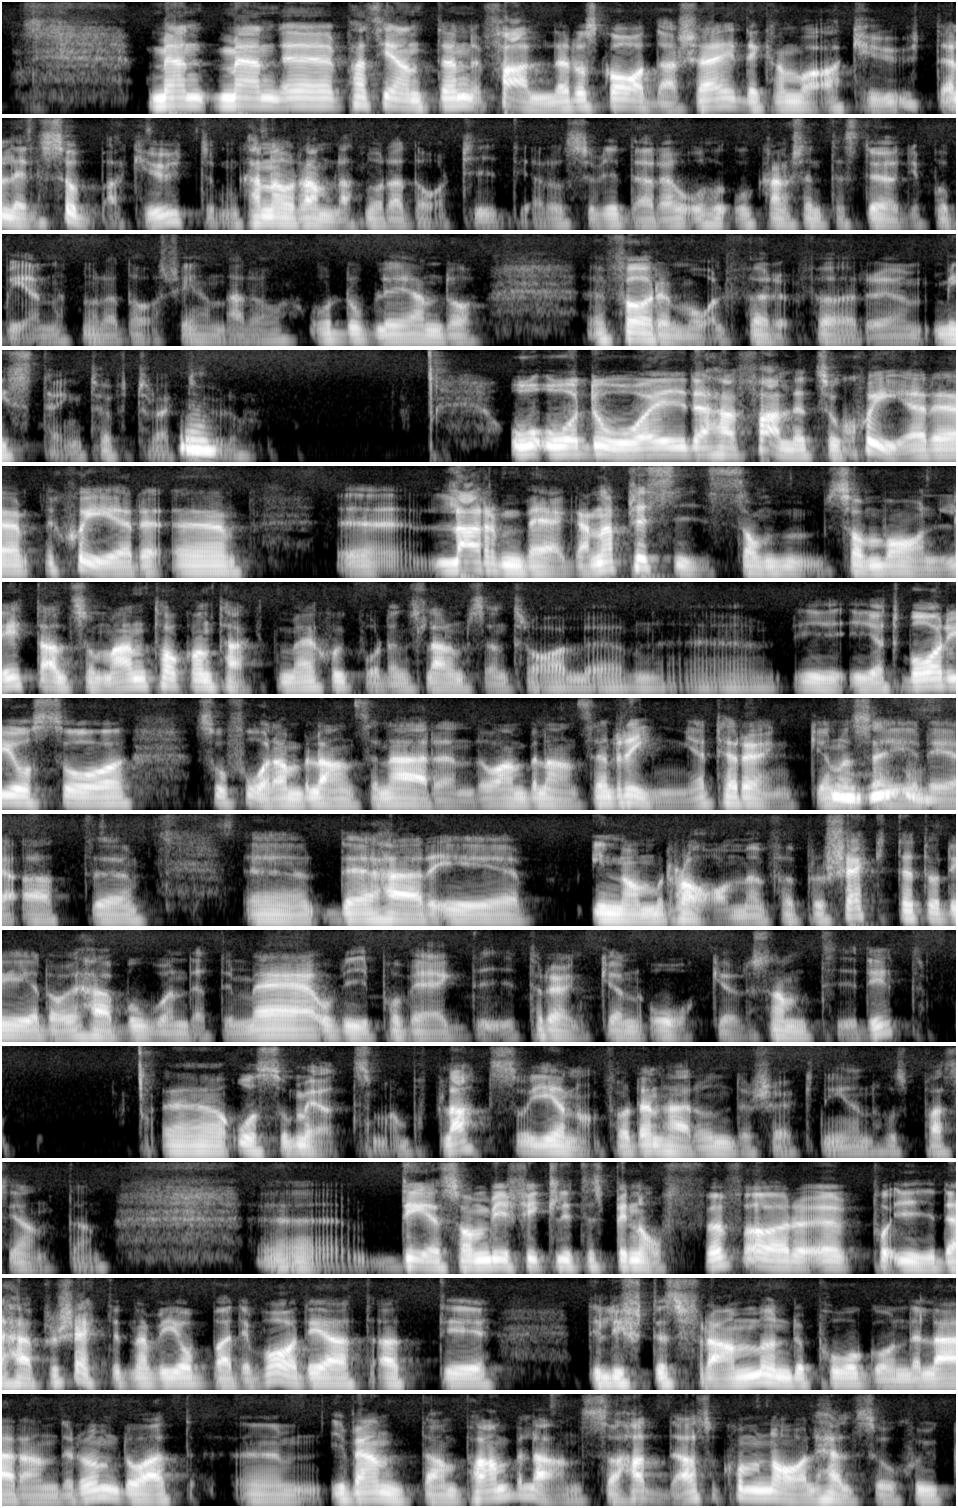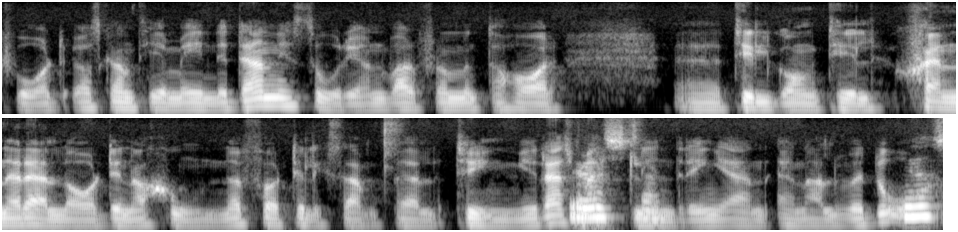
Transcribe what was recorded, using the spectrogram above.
Men, men eh, patienten faller och skadar sig. Det kan vara akut eller subakut. Man kan ha ramlat några dagar tidigare och så vidare och, och kanske inte stödjer på benet några dagar senare och, och då blir ändå föremål för, för eh, misstänkt höftfraktur. Mm. Och, och, då i det här fallet så sker, eh, sker eh, Eh, larmvägarna precis som, som vanligt. Alltså man tar kontakt med sjukvårdens larmcentral eh, i, i Göteborg och så, så får ambulansen ärende och ambulansen ringer till röntgen och mm. säger det att eh, det här är inom ramen för projektet och det är då det här boendet är med och vi är på väg dit. Röntgen åker samtidigt. Och så möts man på plats och genomför den här undersökningen hos patienten. Eh, det som vi fick lite spinoffer för eh, på, i det här projektet när vi jobbade var det att, att det, det lyftes fram under pågående läranderum då att um, i väntan på ambulans så hade alltså kommunal hälso och sjukvård, jag ska inte ge mig in i den historien varför de inte har tillgång till generella ordinationer för till exempel tyngre smärtlindring än, än Alvedon.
